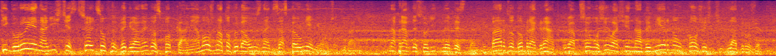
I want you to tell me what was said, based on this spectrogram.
Figuruje na liście strzelców wygranego spotkania. Można to chyba uznać za spełnienie oczekiwań. Naprawdę solidny występ. Bardzo dobra gra, która przełożyła się na wymierną korzyść dla drużyny.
